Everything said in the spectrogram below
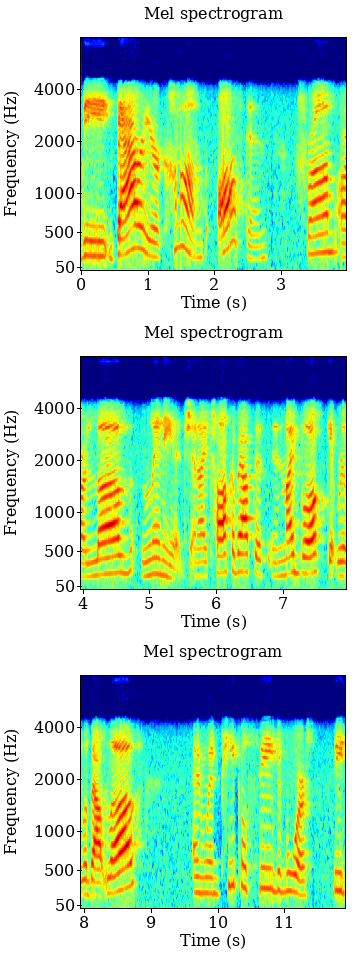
the barrier comes often from our love lineage, and I talk about this in my book, Get Real About Love. And when people see divorce, see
